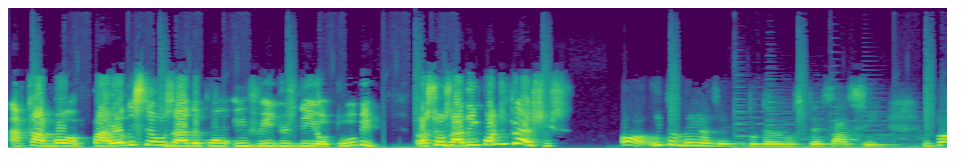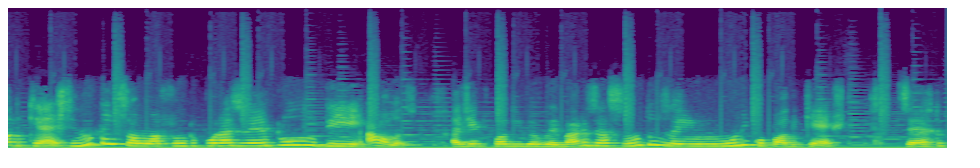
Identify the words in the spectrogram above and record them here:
acabou, parou de ser usada com, em vídeos de YouTube para ser usada em podcasts. Ó, e também a gente podemos pensar assim, e podcast não tem só um assunto, por exemplo, de aulas. A gente pode desenvolver vários assuntos em um único podcast, certo?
